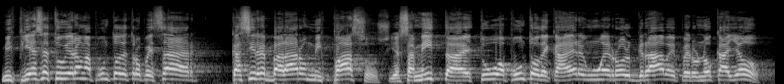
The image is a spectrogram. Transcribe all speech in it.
mis pies estuvieron a punto de tropezar Casi resbalaron mis pasos y el samista estuvo a punto de caer en un error grave, pero no cayó.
